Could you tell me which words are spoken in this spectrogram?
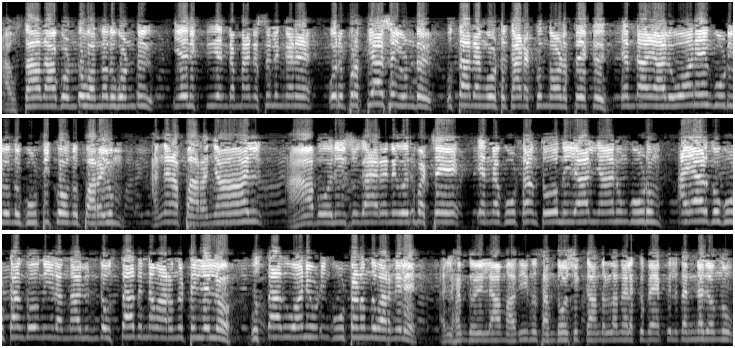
ആ ഉസ്താദാ കൊണ്ടുവന്നത് കൊണ്ട് എനിക്ക് എന്റെ മനസ്സിലിങ്ങനെ ഒരു പ്രത്യാശയുണ്ട്. ഉസ്താദ് അങ്ങോട്ട് കടക്കുന്നോടത്തേക്ക് എന്തായാലും ഓനെയും കൂടി ഒന്ന് കൂട്ടിക്കോ എന്ന് പറയും. അങ്ങനെ പറഞ്ഞാൽ ആ പോലീസുകാരന് ഒരു പക്ഷേ എന്നെ കൂട്ടാൻ തോന്നിയാൽ ഞാനും കൂടും. അയാൾക്ക് കൂട്ടാൻ തോന്നിയില്ല. എന്നാലും എന്റെ ഉസ്താദിനെ മറന്നിട്ടില്ലല്ലോ. ഉസ്താദ് ഓനോടും കൂട്ടണം എന്ന് പറഞ്ഞില്ലേ? അലഹമില്ല മതിന്ന് സന്തോഷിക്കാന്നുള്ള നിലയ്ക്ക് ബാക്കിൽ തന്നെ ചെന്നു.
